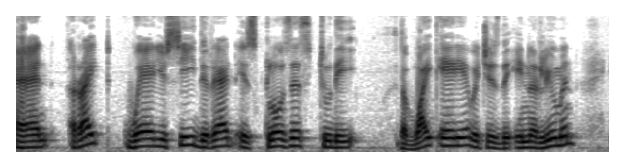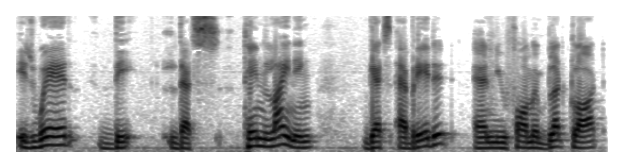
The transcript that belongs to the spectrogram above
And right where you see the red is closest to the, the white area, which is the inner lumen, is where the that thin lining gets abraded and you form a blood clot.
